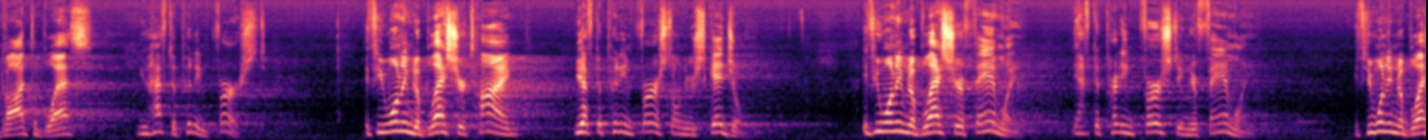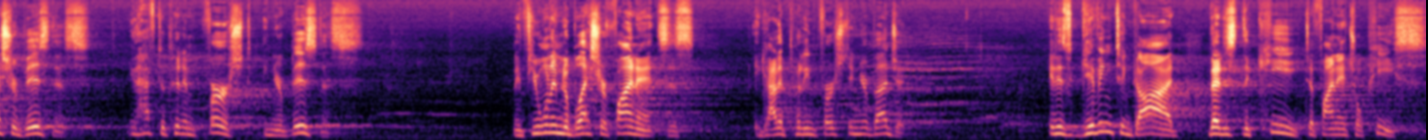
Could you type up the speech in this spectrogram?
God to bless, you have to put Him first. If you want Him to bless your time, you have to put Him first on your schedule. If you want Him to bless your family, you have to put Him first in your family. If you want Him to bless your business, you have to put Him first in your business. if you want Him to bless your finances, you got to put Him first in your budget. It is giving to God that is the key to financial peace.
